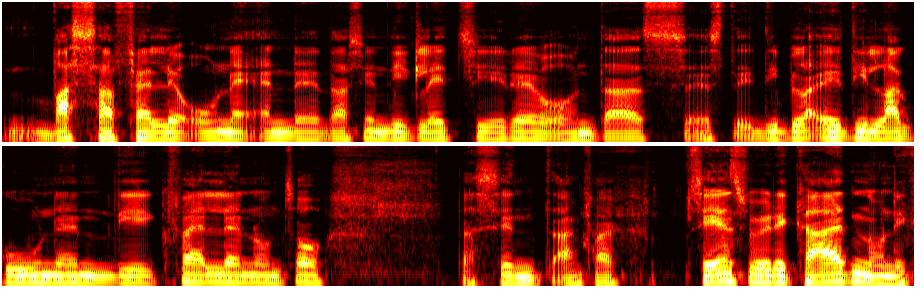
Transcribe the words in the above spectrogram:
Wasserfälle ohne Ende, das sind die Gletschiere und das ist die, die Lagunen, die Quellen und so. Das sind einfach Sehenswürdigkeiten und ich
